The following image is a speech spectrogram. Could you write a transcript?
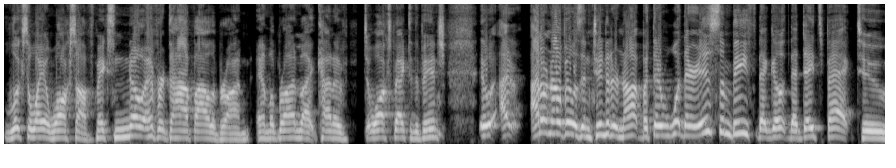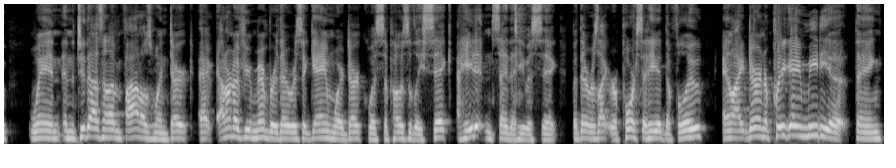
looks away and walks off. Makes no effort to high five LeBron, and LeBron like kind of walks back to the bench. It, I I don't know if it was intended or not, but there there is some beef that go that dates back to when in the 2011 finals when Dirk I I don't know if you remember there was a game where Dirk was supposedly sick. He didn't say that he was sick, but there was like reports that he had the flu, and like during a pregame media thing.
